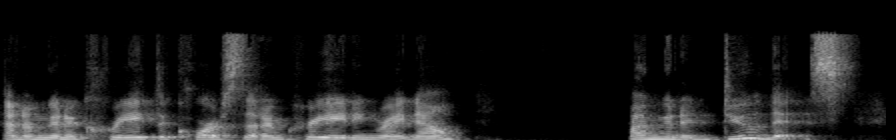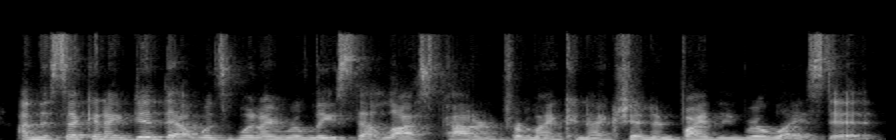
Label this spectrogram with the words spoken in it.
and I'm going to create the course that I'm creating right now, I'm going to do this. And the second I did that was when I released that last pattern from my connection and finally realized it.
